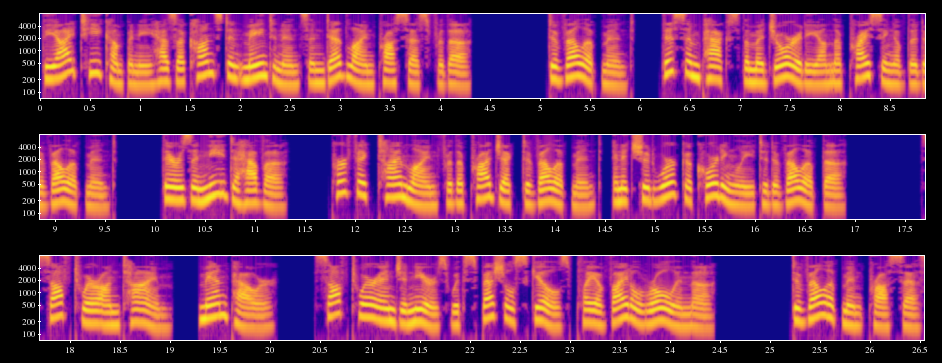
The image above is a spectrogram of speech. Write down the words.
The IT company has a constant maintenance and deadline process for the Development. This impacts the majority on the pricing of the development. There is a need to have a perfect timeline for the project development, and it should work accordingly to develop the software on time. Manpower. Software engineers with special skills play a vital role in the development process.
